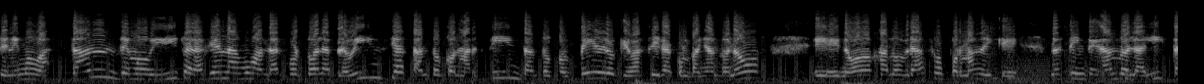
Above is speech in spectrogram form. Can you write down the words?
tenemos bastante movidita la agenda, vamos a andar por toda la provincia, tanto con Martín, tanto con Pedro, que va a seguir acompañándonos. Eh, no va a bajar los brazos por más de que no esté integrando la lista.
